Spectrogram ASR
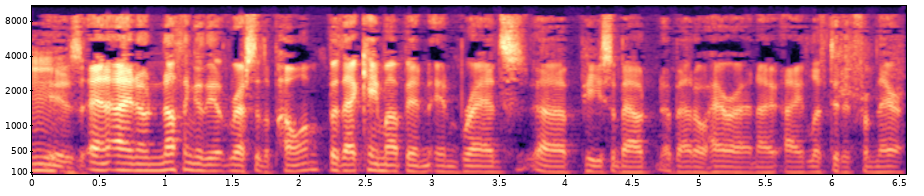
Is and I know nothing of the rest of the poem, but that came up in in Brad's uh, piece about about O'Hara, and I, I lifted it from there.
